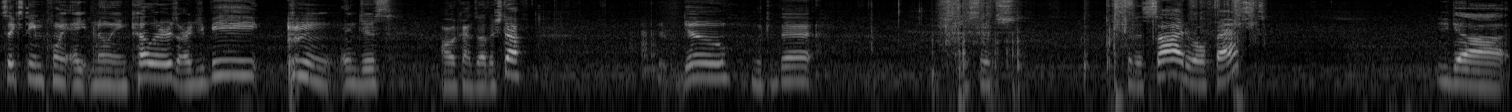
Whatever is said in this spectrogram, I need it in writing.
16.8 million colors, RGB, and just all kinds of other stuff. There we go. Look at that. switch to the side real fast. You got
